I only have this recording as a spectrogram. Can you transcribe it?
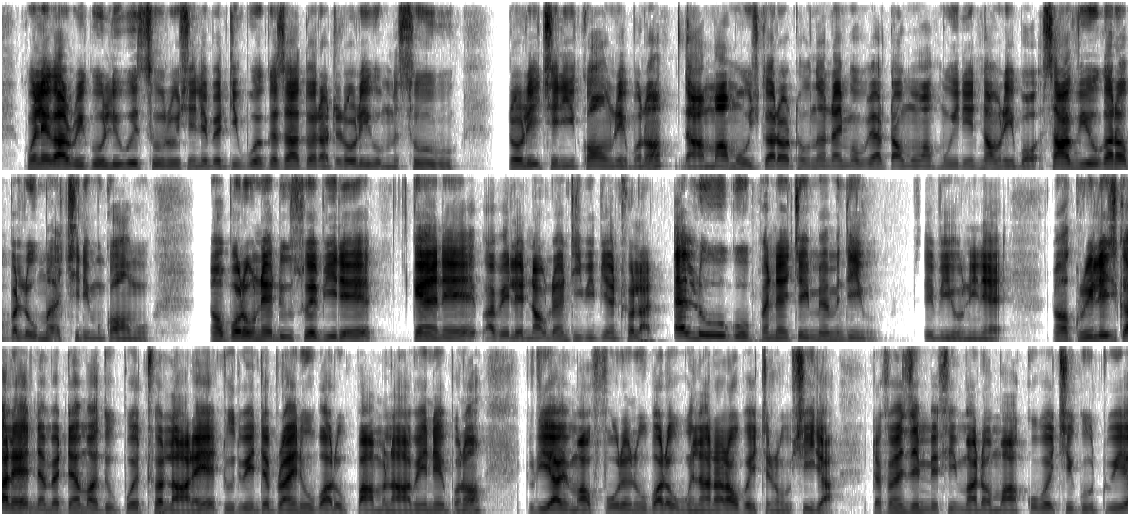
။ကွင်းလက်က Rico Lewis ဆိုလို့ရှိရင်လည်းပဲဒီပွဲကစားသွားတာတော်တော်လေးကိုမဆိုးဘူး။ တော်တော်လေးအချိန်ကြီးကောင်းနေပေါ့နော်။ဒါ Mamoch ကတော့ထုံးစံတိုင်းပေါ့ဗျာတောင်ပေါ်မှာမှွေနေနှောက်နေပေါ့။ Savio ကတော့ဘလုံးမအချိန်ကြီးမကောင်းဘူး။နော်ဘောလုံးနဲ့တူဆွဲပြေးတယ်ကန်တယ်ဘာဖြစ်လဲနောက်တန်း TV ပြန်ထွက်လာအဲ့လိုကိုဘယ်နဲ့ချိန်မှမသိဘူး Savio အနေနဲ့နော် Grealish ကလည်းနံပါတ်10မှာသူပွဲထွက်လာတယ်တူတူပြင် De Bruyne တို့ဘာလို့ပါမလာဘဲနဲ့ပေါ့နော်ဒုတိယပိုင်းမှာ Foden တို့ဘာလို့ဝင်လာတာတော့ပဲကျွန်တော်ရှိတာ defensive midfield မှာတော့မှကိုဘချစ်ကိုတွေးရ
